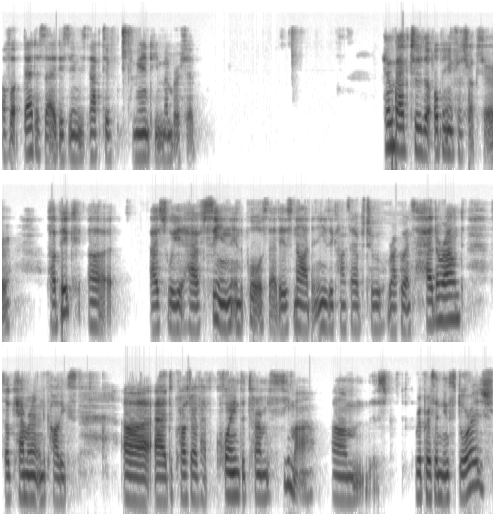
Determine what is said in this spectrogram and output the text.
of a DataCite is in its active community membership. Coming back to the open infrastructure topic, uh, as we have seen in the polls, that is not an easy concept to wrap one's head around. So Cameron and colleagues uh, at Crossref have coined the term SIMA, um, representing storage,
